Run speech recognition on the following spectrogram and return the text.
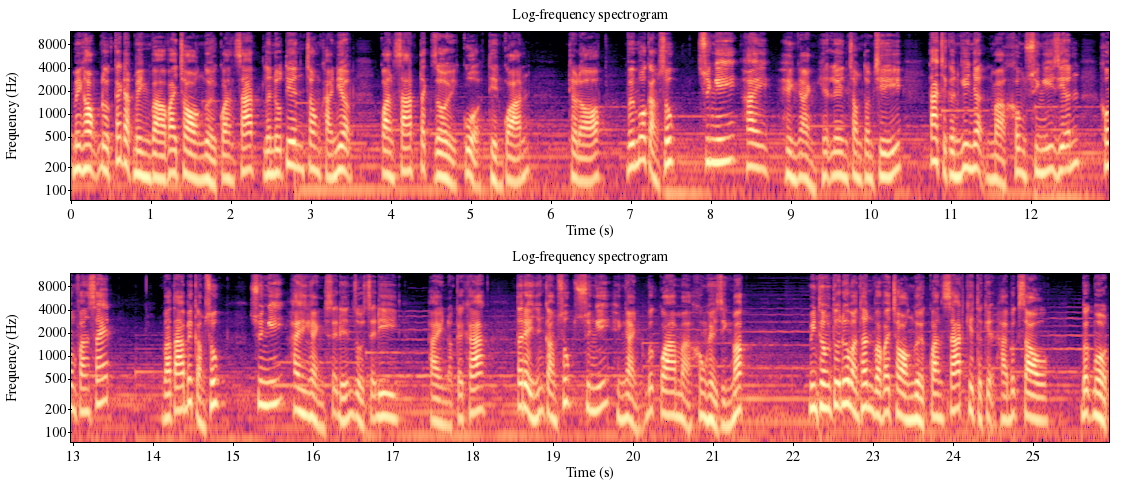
Mình học được cách đặt mình vào vai trò người quan sát lần đầu tiên trong khái niệm quan sát tách rời của thiền quán. Theo đó, với mỗi cảm xúc, suy nghĩ hay hình ảnh hiện lên trong tâm trí, ta chỉ cần ghi nhận mà không suy nghĩ diễn, không phán xét. Và ta biết cảm xúc, suy nghĩ hay hình ảnh sẽ đến rồi sẽ đi, hay nói cách khác, ta để những cảm xúc, suy nghĩ, hình ảnh bước qua mà không hề dính mắc. Mình thường tự đưa bản thân vào vai trò người quan sát khi thực hiện hai bước sau. Bước 1,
